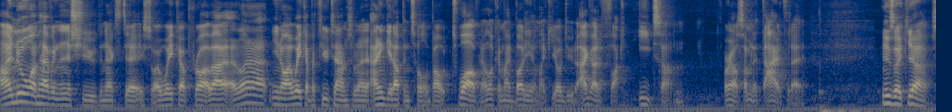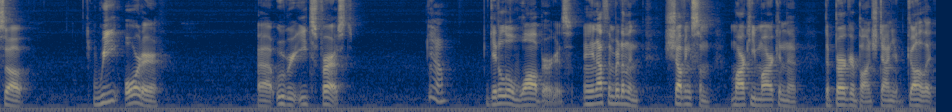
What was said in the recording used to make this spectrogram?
i knew i'm having an issue the next day so i wake up pro- you know i wake up a few times but I, I didn't get up until about 12 and i look at my buddy and i'm like yo dude i gotta fucking eat something or else i'm gonna die today he's like yeah so we order uh, uber eats first you know get a little Wahlburgers. Ain't nothing better than shoving some Marky Mark in the, the burger bunch down your gullet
